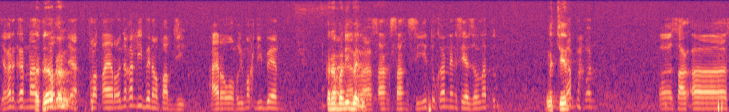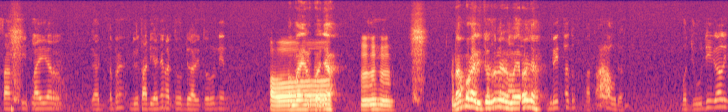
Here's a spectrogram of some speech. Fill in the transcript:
ya kan karena slot, kan... Ya, slot aeronya kan di ban sama PUBG aero wolf 5 di ban. Kenapa di ban? sang sanksi itu kan yang si Hazelnut tuh. Ngecit. Kenapa uh, sang, eh, uh, sanksi player gak, apa duit hadiahnya nggak tur diturunin. Oh. Sama aeronya. Mm -hmm. kenapa nggak diturunin sama aeronya? berita tuh gak tahu dah. Buat judi kali.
